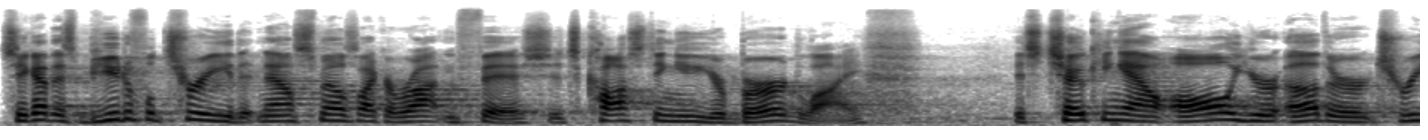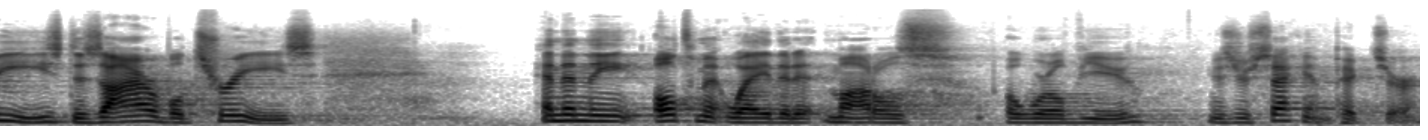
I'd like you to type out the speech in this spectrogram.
So, you got this beautiful tree that now smells like a rotten fish. It's costing you your bird life, it's choking out all your other trees, desirable trees. And then the ultimate way that it models a worldview is your second picture.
